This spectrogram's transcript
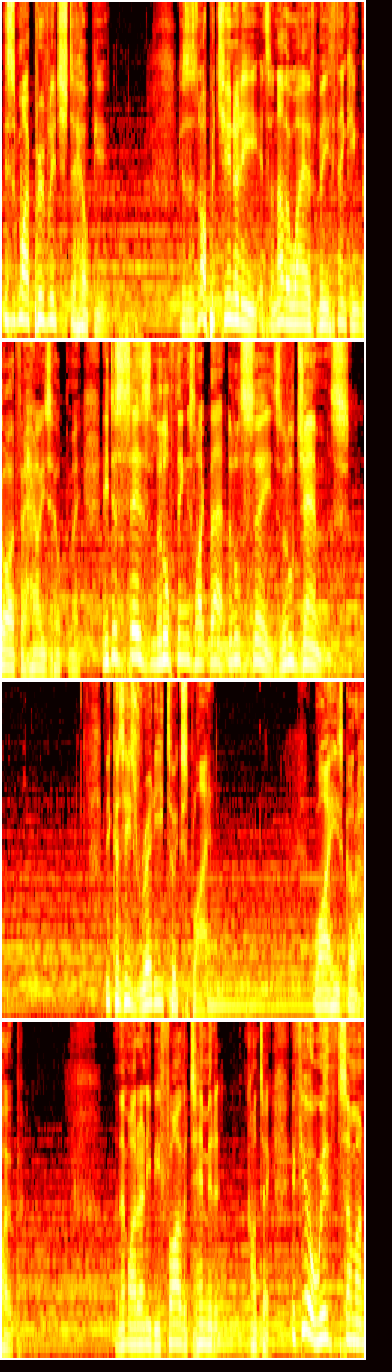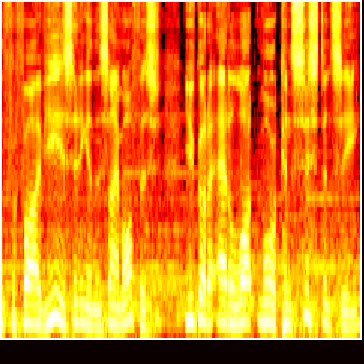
This is my privilege to help you because it's an opportunity. It's another way of me thanking God for how He's helped me. He just says little things like that, little seeds, little gems, because He's ready to explain why He's got hope. And that might only be five or 10 minute contact. If you're with someone for five years sitting in the same office, you've got to add a lot more consistency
